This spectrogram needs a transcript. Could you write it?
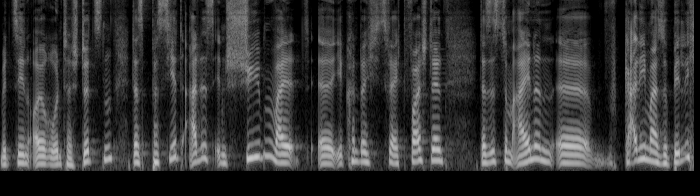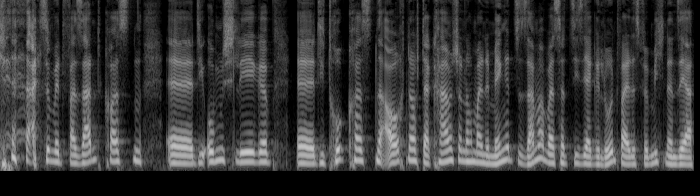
mit 10 Euro unterstützen. Das passiert alles in Schüben, weil äh, ihr könnt euch vielleicht vorstellen, das ist zum einen äh, gar nicht mal so billig, also mit Versandkosten, äh, die Umschläge, äh, die Druckkosten auch noch. Da kam schon noch mal eine Menge zusammen, aber es hat sich sehr gelohnt, weil das für mich ein sehr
